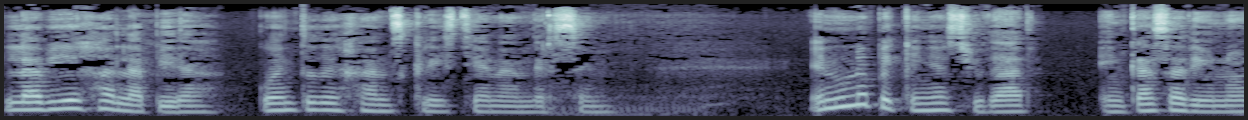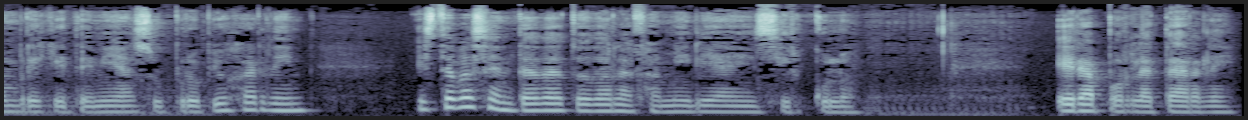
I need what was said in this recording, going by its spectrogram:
La vieja lápida, cuento de Hans Christian Andersen. En una pequeña ciudad, en casa de un hombre que tenía su propio jardín, estaba sentada toda la familia en círculo. Era por la tarde,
